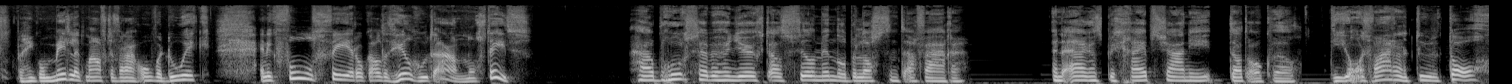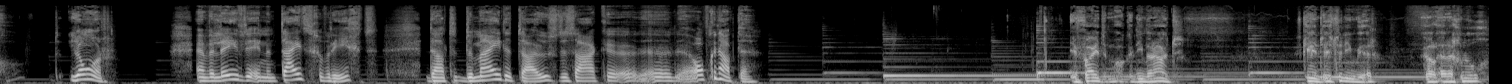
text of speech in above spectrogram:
Ik begin onmiddellijk me af te vragen, oh, wat doe ik? En ik voel sfeer ook altijd heel goed aan, nog steeds. Haar broers hebben hun jeugd als veel minder belastend ervaren. En ergens begrijpt Shani dat ook wel. Die jongens waren natuurlijk toch jonger. En we leefden in een tijdsgewricht dat de meiden thuis de zaken uh, opknapten. In feite maakt het niet meer uit. Het kind is er niet meer. Wel erg genoeg.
